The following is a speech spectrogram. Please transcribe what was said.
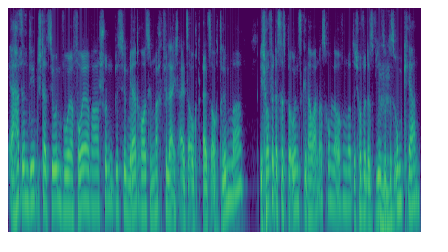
Er hat in den Stationen, wo er vorher war, schon ein bisschen mehr draus gemacht, vielleicht, als auch, als auch drin war. Ich hoffe, dass das bei uns genau andersrum laufen wird. Ich hoffe, dass wir mhm. so das umkehren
